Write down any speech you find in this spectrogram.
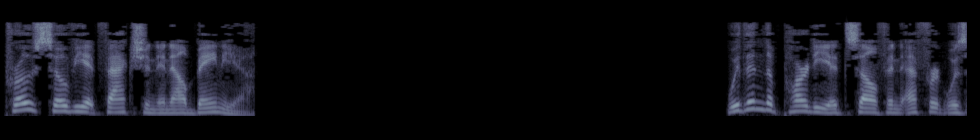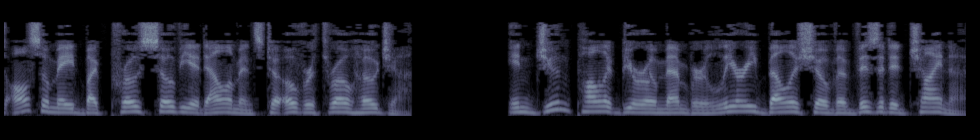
Pro-Soviet faction in Albania Within the party itself an effort was also made by pro-Soviet elements to overthrow Hoxha. In June Politburo member Liri Belishova visited China,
